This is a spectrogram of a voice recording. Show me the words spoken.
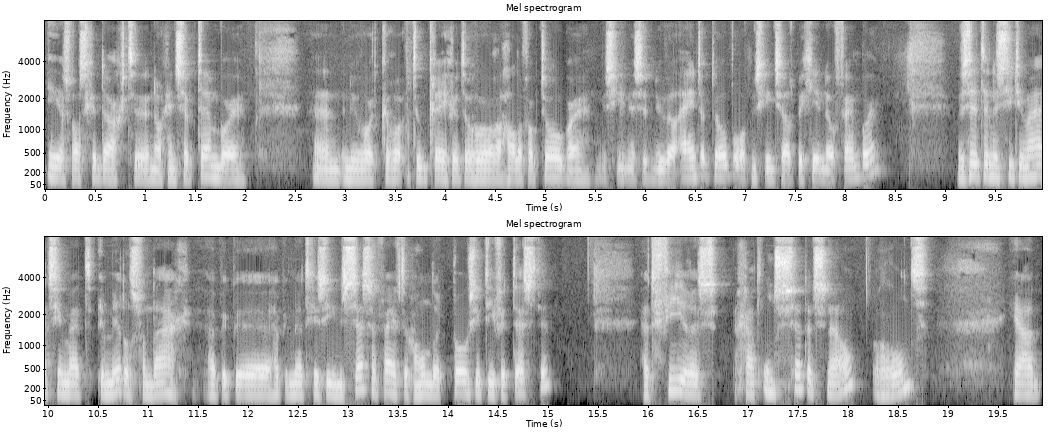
Eerst was gedacht uh, nog in september. En nu wordt, toen kregen we te horen half oktober. Misschien is het nu wel eind oktober of misschien zelfs begin november. We zitten in een situatie met inmiddels vandaag, heb ik, uh, heb ik net gezien, 5600 positieve testen. Het virus gaat ontzettend snel rond. Ja,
